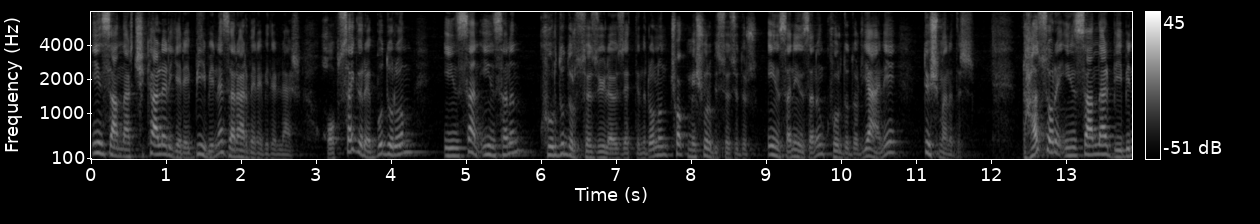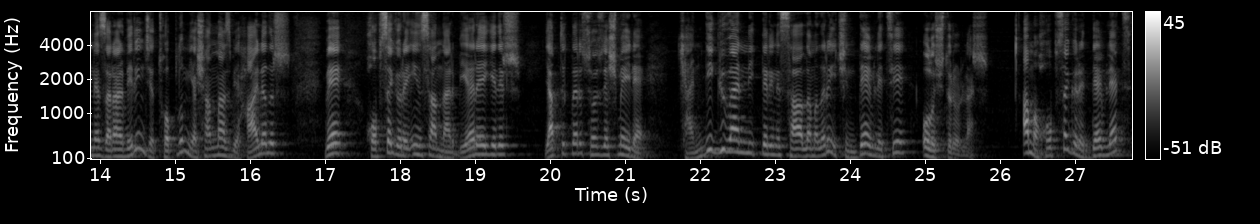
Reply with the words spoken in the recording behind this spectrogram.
İnsanlar çıkarları gereği birbirine zarar verebilirler. Hobbes'a göre bu durum insan insanın kurdudur sözüyle özetlenir. Onun çok meşhur bir sözüdür. İnsan insanın kurdudur yani düşmanıdır. Daha sonra insanlar birbirine zarar verince toplum yaşanmaz bir hal alır ve Hobbes'a göre insanlar bir araya gelir. Yaptıkları sözleşmeyle kendi güvenliklerini sağlamaları için devleti oluştururlar. Ama Hobbes'a göre devlet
